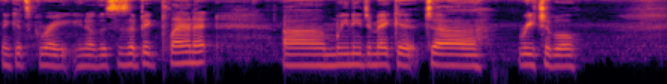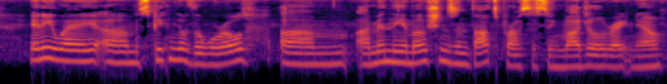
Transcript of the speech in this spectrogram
think it's great. You know, this is a big planet. Um, we need to make it uh, reachable. Anyway, um, speaking of the world, um, I'm in the emotions and thoughts processing module right now,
